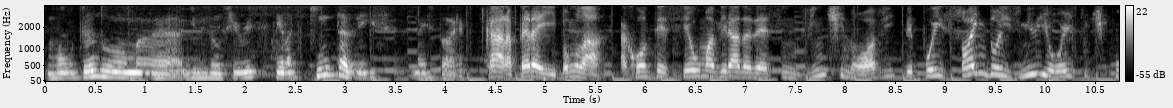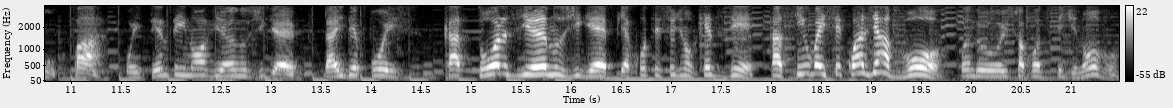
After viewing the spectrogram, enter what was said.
voltando a uma divisão series pela quinta vez na história. Cara, peraí, vamos lá. Aconteceu uma virada dessa em 29, depois só em 2008, tipo, pá, 89 anos de gap. Daí depois, 14 anos de gap e aconteceu de novo. Quer dizer, Tassinho vai ser quase avô quando isso acontecer de novo?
